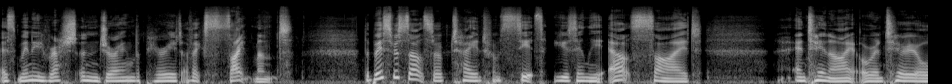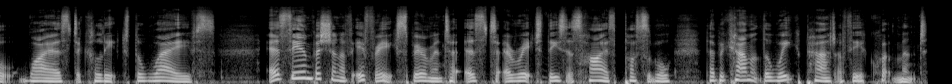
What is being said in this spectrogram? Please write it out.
as many rush in during the period of excitement. The best results are obtained from sets using the outside antennae or interior wires to collect the waves. As the ambition of every experimenter is to erect these as high as possible, they become the weak part of the equipment.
